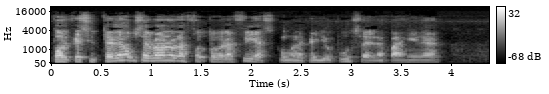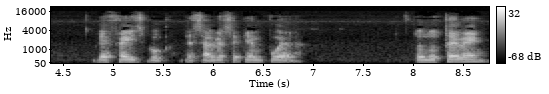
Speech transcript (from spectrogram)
Porque si ustedes observaron las fotografías como la que yo puse en la página de Facebook de Sálvese quien pueda, donde usted ve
